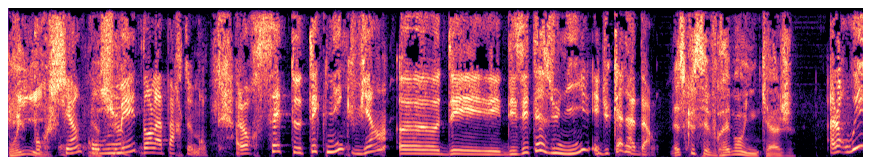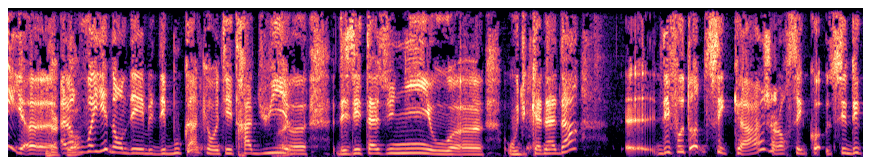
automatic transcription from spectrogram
Oui, pour chiens qu'on met dans l'appartement. Alors cette technique vient euh, des, des États-Unis et du Canada. Est-ce que c'est vraiment une cage? Alors oui, euh, alors vous voyez dans des, des bouquins qui ont été traduits Ouais. euh, des États-Unis ou, ou du Canada. euh, des photos de ces cages. Alors c'est des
